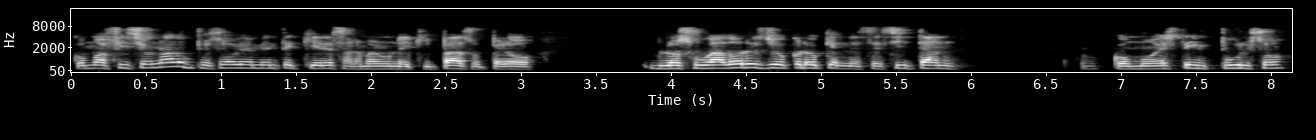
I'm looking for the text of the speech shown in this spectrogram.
como aficionado, pues obviamente quieres armar un equipazo, pero los jugadores yo creo que necesitan como este impulso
